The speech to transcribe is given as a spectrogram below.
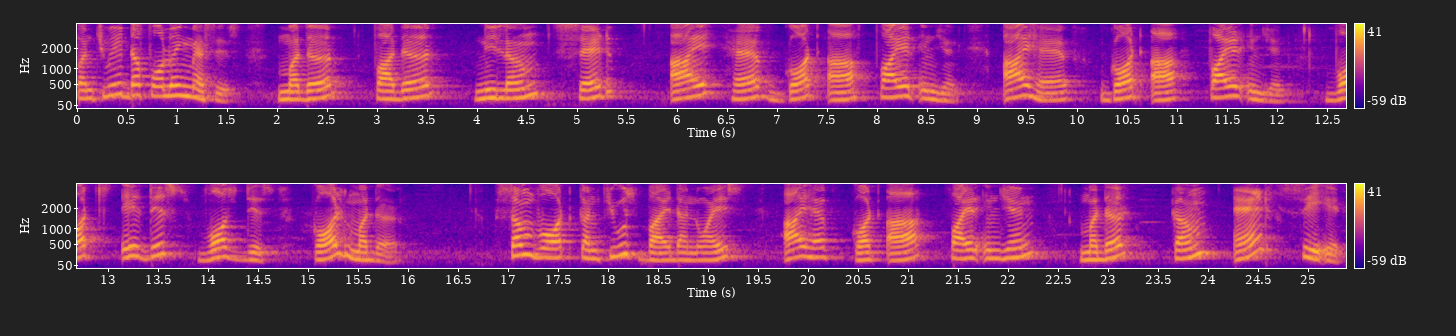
punctuate the following message. Mother, father, Neelam said, I have got a fire engine. I have got a fire engine. What is this? Was this? Called mother. Somewhat confused by the noise, I have got a fire engine. Mother, come and see it.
